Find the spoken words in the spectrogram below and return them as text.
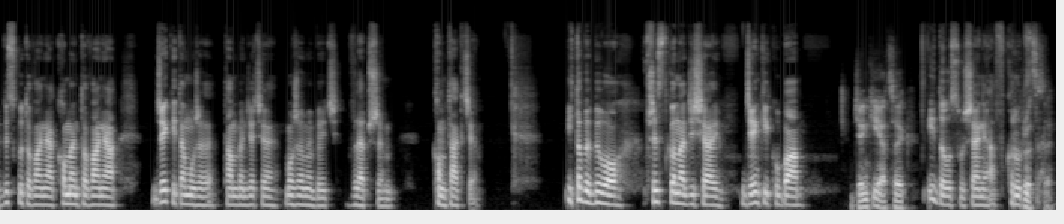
dyskutowania, komentowania. Dzięki temu, że tam będziecie, możemy być w lepszym kontakcie. I to by było wszystko na dzisiaj. Dzięki Kuba. Dzięki Jacek. I do usłyszenia wkrótce. wkrótce.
